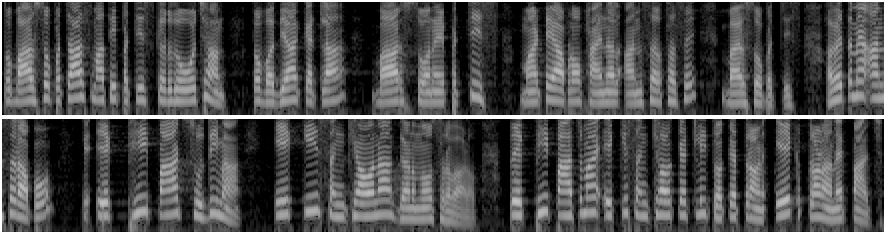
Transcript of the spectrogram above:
તો બારસો પચાસમાંથી પચીસ કરી દો ઓછા, તો વધ્યા કેટલા? બારસો ને પચીસ. માટે આપણો ફાઇનલ આન્સર થશે બારસો પચીસ. હવે તમે આન્સર આપો કે એકથી પાંચ સુધીમાં એકી સંખ્યાઓના ગણનો સરવાળો. તો એકથી પાંચમાં એકી સંખ્યાઓ કેટલી? તો કે ત્રણ. એક, ત્રણ અને પાંચ.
